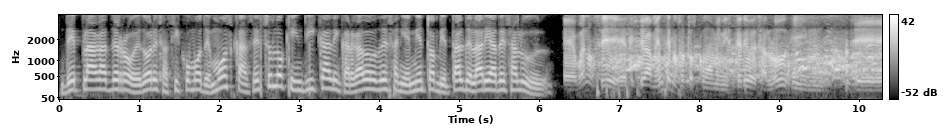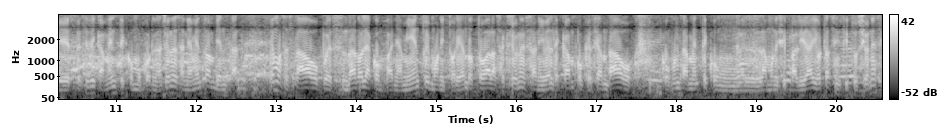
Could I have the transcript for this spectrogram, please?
de plagas de roedores, así como de moscas. Esto es lo que indica el encargado de saneamiento ambiental del área de salud. Eh, bueno, sí, efectivamente nosotros como Ministerio de Salud y eh, específicamente como Coordinación de Saneamiento Ambiental hemos estado pues dándole acompañamiento y monitoreando todas las acciones a nivel de campo que se han dado conjuntamente con la municipalidad y otras instituciones,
